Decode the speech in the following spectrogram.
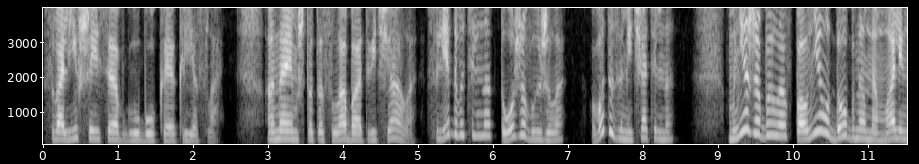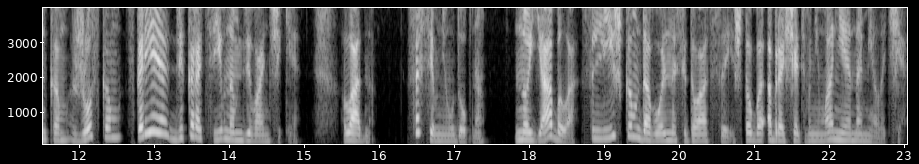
свалившейся в глубокое кресло. Она им что-то слабо отвечала, следовательно, тоже выжила. Вот и замечательно. Мне же было вполне удобно на маленьком, жестком, скорее декоративном диванчике. Ладно, совсем неудобно. Но я была слишком довольна ситуацией, чтобы обращать внимание на мелочи.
